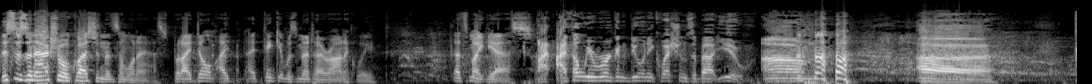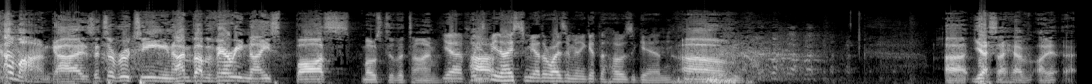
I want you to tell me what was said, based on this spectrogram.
this is an actual question that someone asked, but I don't. I, I think it was meant ironically. That's my guess. I, I thought we weren't going to do any questions about you. Um, uh, come on, guys. It's a routine. I'm a very nice boss most of the time. Yeah, please be nice to me, otherwise I'm going to get the hose again. Uh, yes, I have. I, I-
